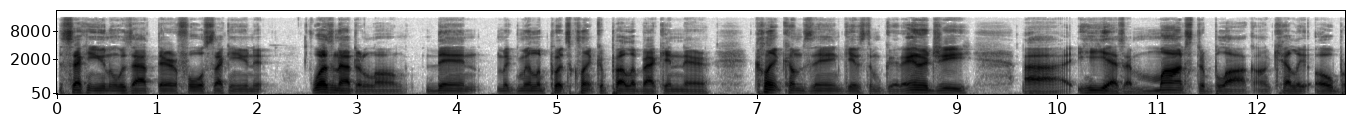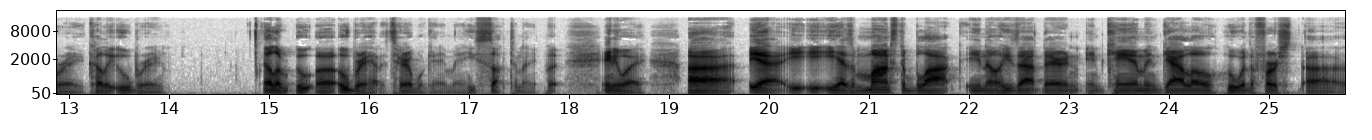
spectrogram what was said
the second unit was out there, full second unit wasn't out there long. Then McMillan puts Clint Capela back in there. Clint comes in, gives them good energy. Uh, he has a monster block on Kelly Oubre. Kelly Oubre. Ella uh, Oubre had a terrible game, man. He sucked tonight. But anyway, uh, yeah, he, he, has a monster block. You know, he's out there, and, and Cam and Gallo, who were the first uh,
